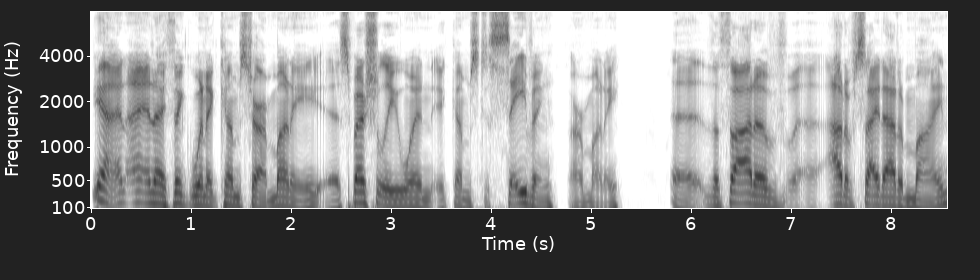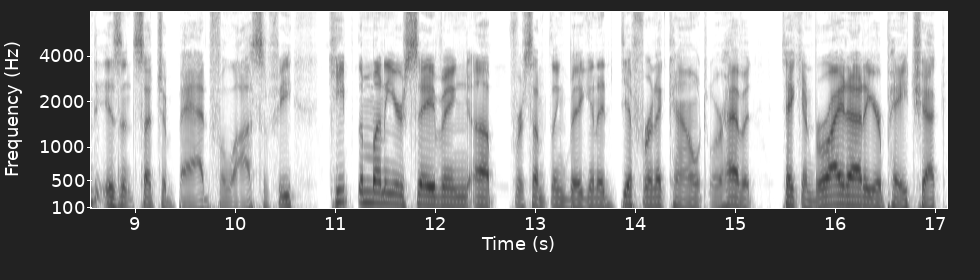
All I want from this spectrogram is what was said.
Yeah, and and I think when it comes to our money, especially when it comes to saving our money, uh, the thought of uh, out of sight, out of mind isn't such a bad philosophy. Keep the money you're saving up for something big in a different account, or have it taken right out of your paycheck.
